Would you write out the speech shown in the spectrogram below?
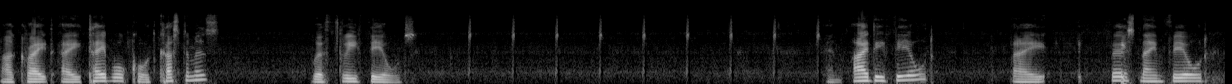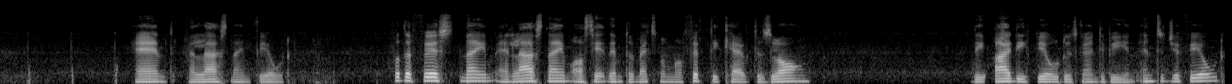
I'll create a table called Customers with three fields. An ID field, a first name field, and a last name field. For the first name and last name, I'll set them to a maximum of 50 characters long. The ID field is going to be an integer field,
